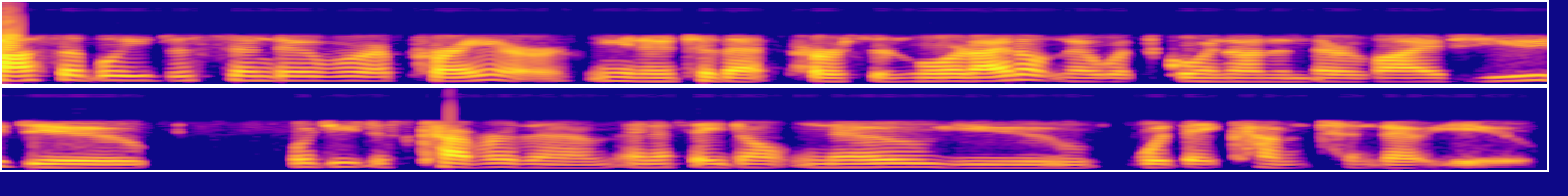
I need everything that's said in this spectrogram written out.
possibly just send over a prayer, you know, to that person. Lord, I don't know what's going on in their lives. You do would you just cover them? And if they don't know you, would they come to know you?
